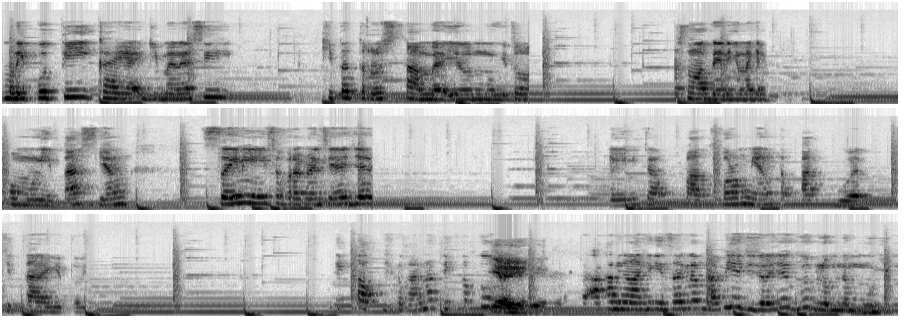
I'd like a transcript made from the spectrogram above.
meliputi kayak gimana sih kita terus tambah ilmu gitu loh. Personal branding yang makin komunitas yang se ini sefrekuensi aja. Ini ke platform yang tepat buat kita gitu. TikTok gitu karena TikTok tuh Iya, iya, iya. akan ngalahin Instagram tapi ya jujur aja gue belum nemuin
